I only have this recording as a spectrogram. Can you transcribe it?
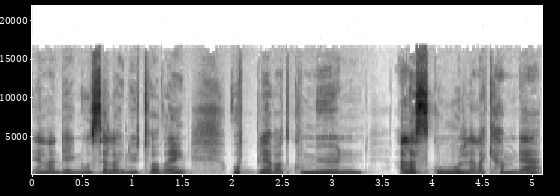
eller annen diagnose eller en utfordring, opplever at kommunen eller skolen eller hvem det er,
